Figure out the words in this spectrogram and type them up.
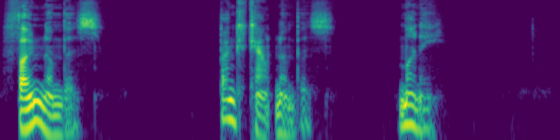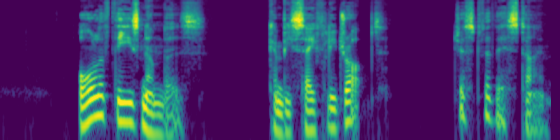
phone numbers, bank account numbers, money. All of these numbers can be safely dropped, just for this time.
